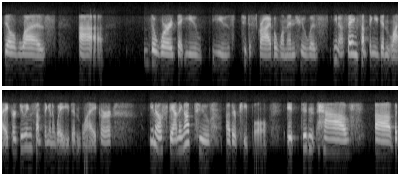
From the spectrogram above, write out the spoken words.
still was uh, the word that you used to describe a woman who was, you know, saying something you didn't like or doing something in a way you didn't like or, you know, standing up to other people. It didn't have uh, the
